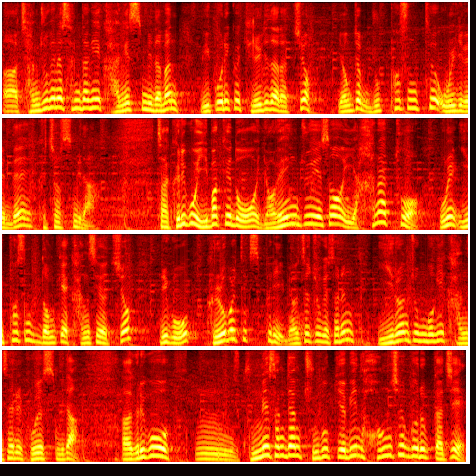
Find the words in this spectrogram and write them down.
아, 장중에는 상당히 강했습니다만 윗꼬리 꽤 길게 달았죠. 0.6% 올리는데 그쳤습니다. 자 그리고 이 밖에도 여행주에서 이 하나투어 오늘 2% 넘게 강세였죠. 그리고 글로벌 텍스프리 면세 쪽에서는 이런 종목이 강세를 보였습니다. 아 그리고 음, 국내 상장 중국 기업인 헝션그룹까지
